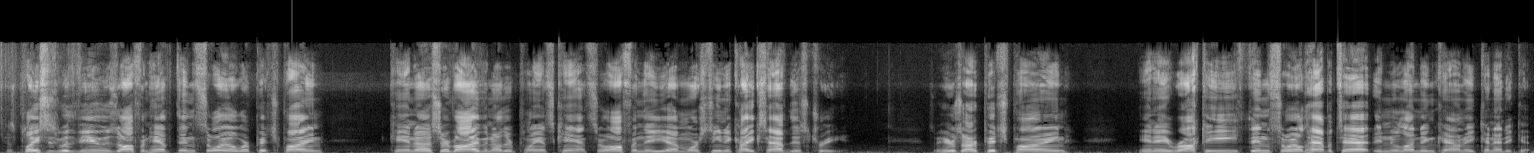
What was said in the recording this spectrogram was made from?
Because places with views often have thin soil where pitch pine can uh, survive and other plants can't. So often the uh, more scenic hikes have this tree. So here's our pitch pine in a rocky, thin-soiled habitat in New London County, Connecticut.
